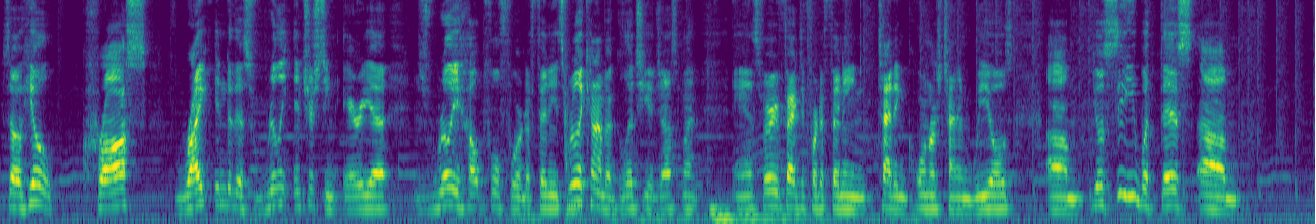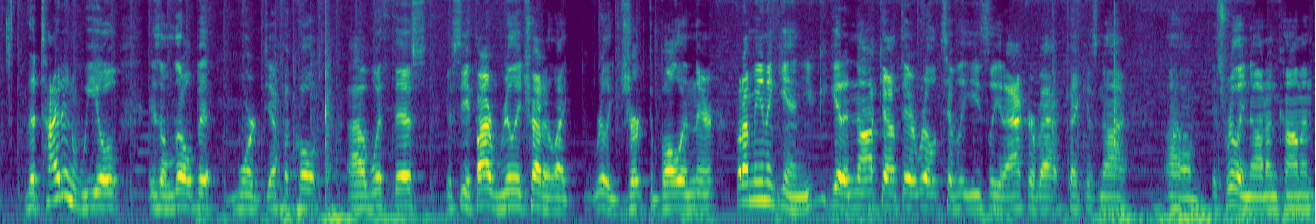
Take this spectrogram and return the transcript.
So he'll cross right into this really interesting area. It's really helpful for defending. It's really kind of a glitchy adjustment, and it's very effective for defending tight end corners, tight end wheels. Um, you'll see with this um, the tight end wheel is a little bit more difficult uh, with this. You'll see if I really try to like really jerk the ball in there. But I mean, again, you could get a knockout there relatively easily. An acrobat pick is not, um, it's really not uncommon.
